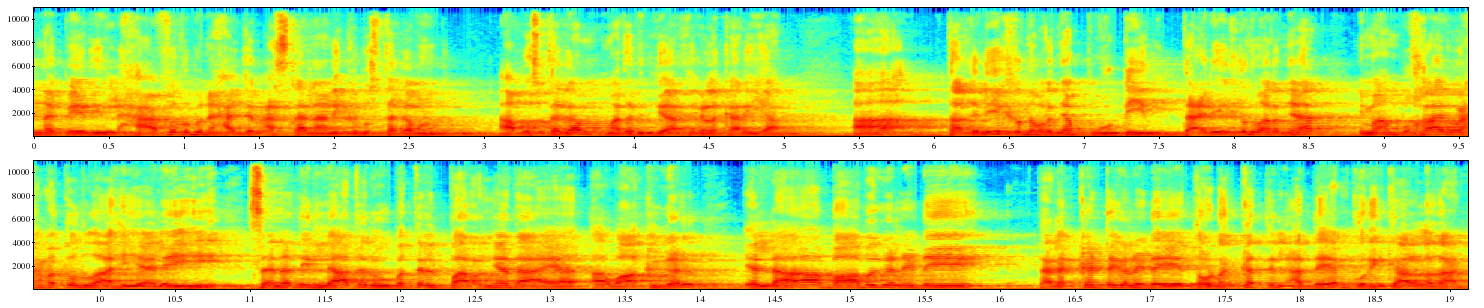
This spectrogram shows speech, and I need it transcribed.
എന്ന പേരിൽ ഹാഫിദുബിൻ ഹജർ അസ്ഖലാനിക്ക് പുസ്തകമുണ്ട്. ആ പുസ്തകം മതവിദ്യാർത്ഥികൾക്ക് അറിയാം. ആ തഹ്ലീഖ് എന്ന് പറഞ്ഞാൽ പൂട്ടീൻ തലീഖ് എന്ന് പറഞ്ഞാൽ ഇമാം ബുഖാരി റഹ്മത്തുല്ലാഹി അലൈഹി സനദില്ലാത്ത രൂപത്തിൽ പറഞ്ഞതായ വാക്കുകൾ എല്ലാ ബാബുകളുടെ തലക്കെട്ടുകളുടെ തുടക്കത്തിൽ അദ്ദേഹം കുറിക്കാനുള്ളതാണ്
